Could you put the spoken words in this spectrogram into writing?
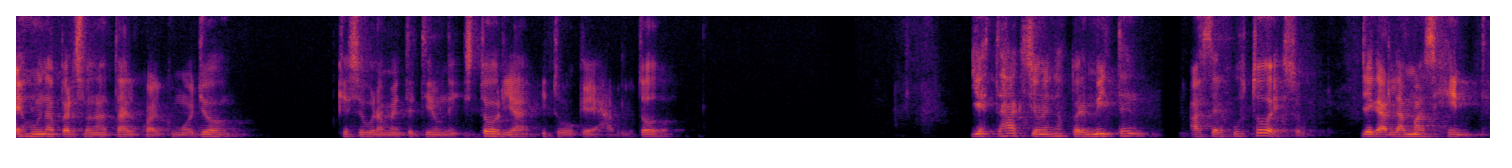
es una persona tal cual como yo, que seguramente tiene una historia y tuvo que dejarlo todo. Y estas acciones nos permiten hacer justo eso, llegarle a más gente.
